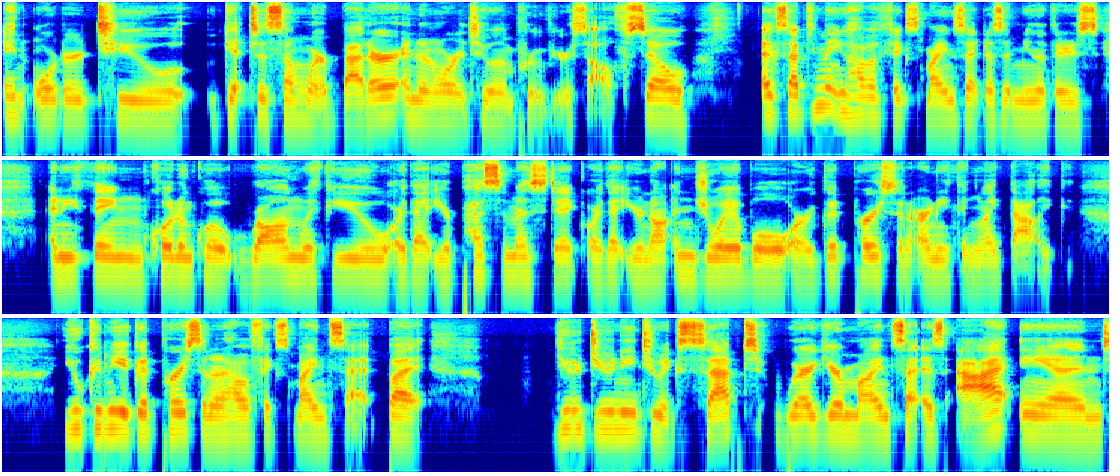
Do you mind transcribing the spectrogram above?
in order to get to somewhere better and in order to improve yourself. So, accepting that you have a fixed mindset doesn't mean that there's anything quote unquote wrong with you or that you're pessimistic or that you're not enjoyable or a good person or anything like that. Like, you can be a good person and have a fixed mindset, but you do need to accept where your mindset is at and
